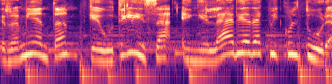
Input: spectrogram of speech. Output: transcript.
herramienta que utiliza en el área de acuicultura.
